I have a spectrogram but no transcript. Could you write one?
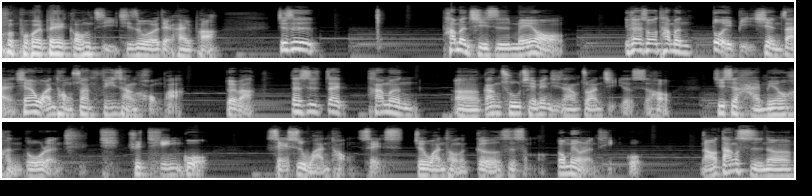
会不会被攻击？其实我有点害怕，就是他们其实没有，应该说他们对比现在，现在顽童算非常红吧，对吧？但是在他们呃刚出前面几张专辑的时候，其实还没有很多人去听去听过谁是顽童，谁是就顽童的歌是什么都没有人听过。然后当时呢，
